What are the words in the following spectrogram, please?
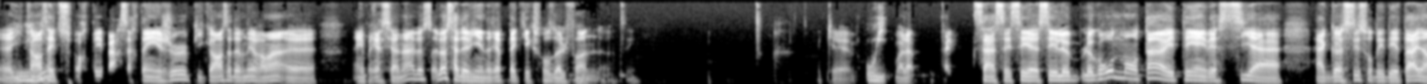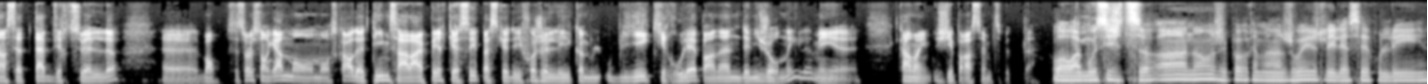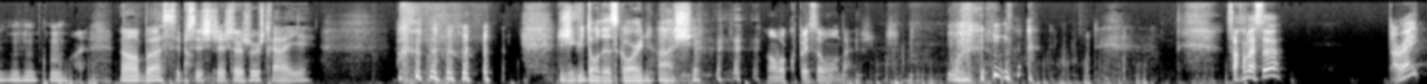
Il commence à être supporté par certains jeux, puis il commence à devenir vraiment impressionnant. Là, ça, là, ça deviendrait peut-être quelque chose de le fun. Là, que, Oui. voilà. C'est, c'est- c'est le, le gros de mon temps a été investi à, à gosser sur des détails dans cette table virtuelle-là. Euh, bon, c'est sûr, si on regarde mon, mon score de team, ça a l'air pire que c'est parce que des fois, je l'ai comme oublié qu'il roulait pendant une demi-journée, là, mais euh, quand même, j'y ai passé un petit peu de temps. Ouais, ouais, moi aussi, je dis ça. Ah non, j'ai pas vraiment joué, je l'ai laissé rouler. Non, boss, c'est, je te jure, je travaillais. J'ai vu ton Discord. Ah shit. On va couper ça au montage. Ça ressemble à ça? Alright.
